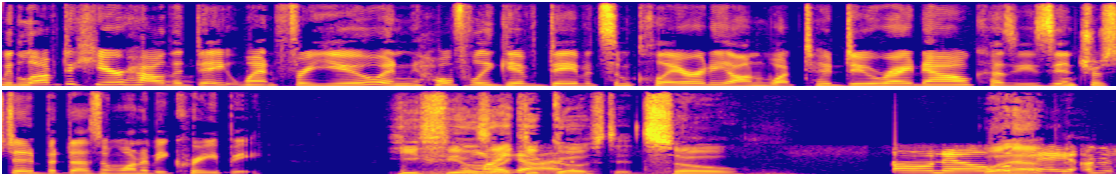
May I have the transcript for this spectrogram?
we'd love to hear how the date went for you, and hopefully give David some clarity on what to do right now because he's interested but doesn't want to be creepy. He feels Oh my like you ghosted. So Oh no. What okay. happened?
